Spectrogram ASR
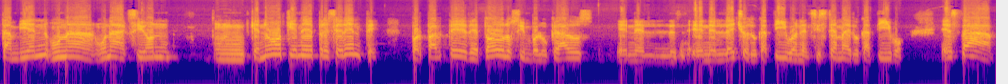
también una, una acción mm, que no tiene precedente por parte de todos los involucrados en el, en el hecho educativo, en el sistema educativo. Esta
